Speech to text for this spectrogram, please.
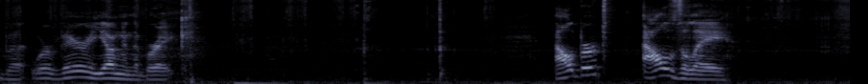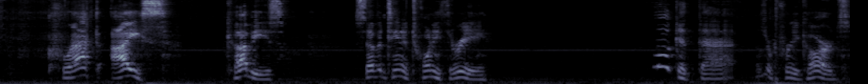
But we're very young in the break. Adbert Alzolay. Cracked Ice. Cubbies. 17 to 23. Look at that. Those are pretty cards.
